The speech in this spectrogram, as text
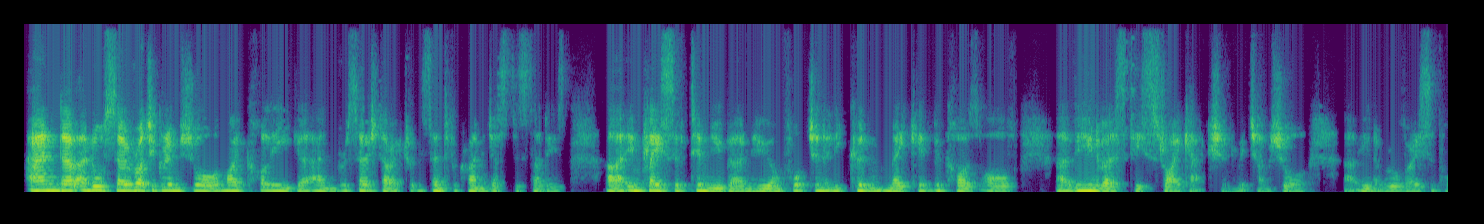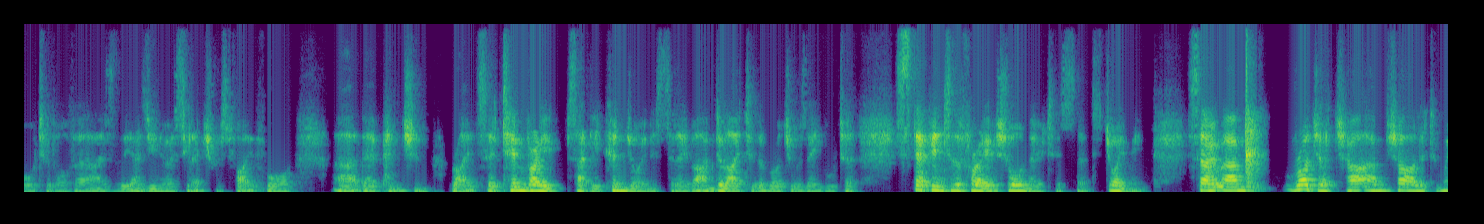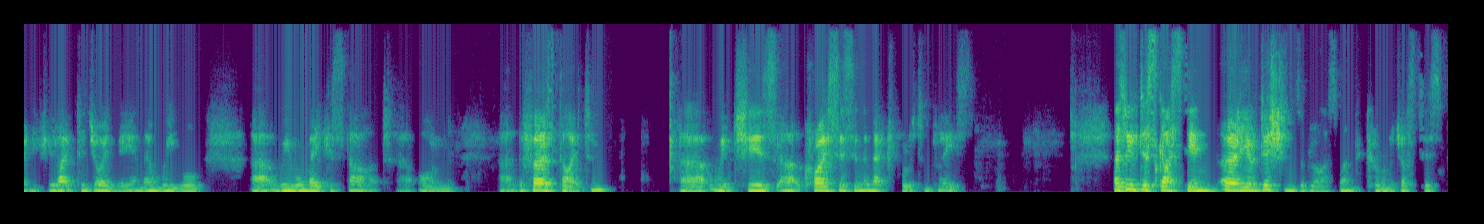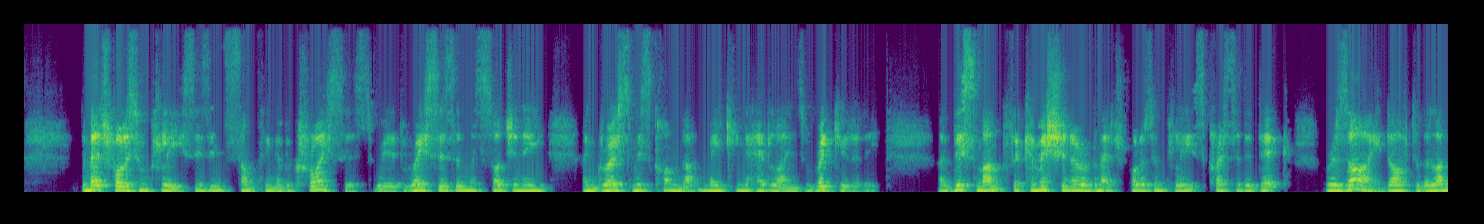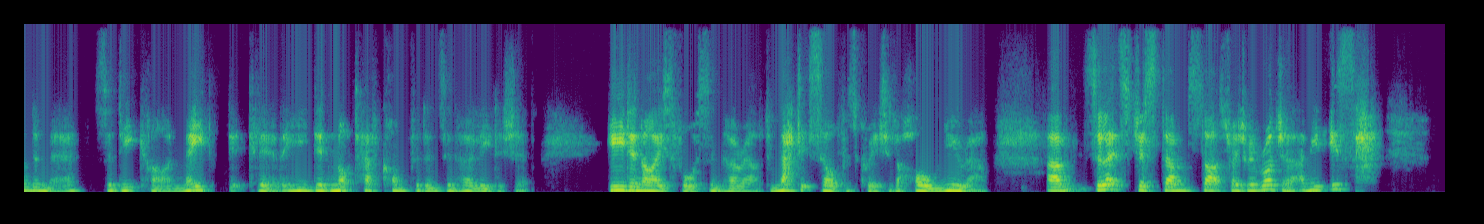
And, uh, and also Roger Grimshaw, my colleague and research director at the Centre for Crime and Justice Studies, uh, in place of Tim Newburn, who unfortunately couldn't make it because of uh, the university's strike action, which I'm sure uh, you know we're all very supportive of uh, as the as university lecturers fight for uh, their pension rights. So Tim very sadly couldn't join us today, but I'm delighted that Roger was able to step into the fray at short notice to join me. So um, Roger, Char um, Charlotte, and Whitney, if you'd like to join me, and then we will uh, we will make a start on the first item, which is crisis in the Metropolitan Police. As we've discussed in earlier editions of last month, Criminal Justice, the Metropolitan Police is in something of a crisis with racism, misogyny, and gross misconduct making the headlines regularly. Uh, this month, the Commissioner of the Metropolitan Police, Cressida Dick, resigned after the London Mayor, Sadiq Khan, made it clear that he did not have confidence in her leadership. He denies forcing her out, and that itself has created a whole new row. Um, so let's just um, start straight away. Roger, I mean, is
